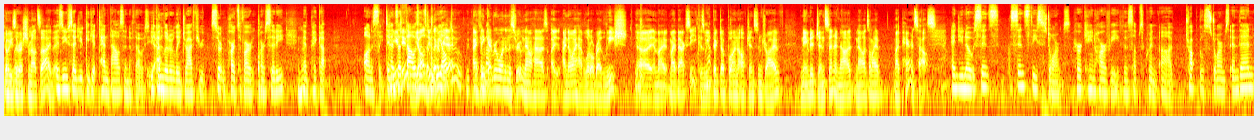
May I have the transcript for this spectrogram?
go use the restroom outside. As you said, you could get 10,000 of those. You Yeah. can literally drive through certain parts of our, our city and pick up, honestly, Mm-hmm. Tens of thousands. Y'all do of, that we every all day. do. We I think everyone in this room now has. I, I know I have Little Red Leash uh, in my, my back seat because we picked up one off Jensen Drive, named it Jensen, and now now it's on my my parents' house. And you know, since since these storms, Hurricane Harvey, the subsequent uh, tropical storms, and then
